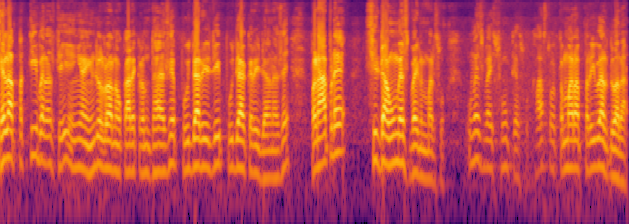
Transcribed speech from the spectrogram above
છેલ્લા પચીસ વર્ષથી અહીંયા હિંડોળવાનો કાર્યક્રમ થાય છે. પૂજારીજી પૂજા કરી જાણે છે. પણ આપણે સીધા ઉમેશભાઈને મળશું. ઉમેશભાઈ શું કહેશું? ખાસ તો તમારા પરિવાર દ્વારા.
